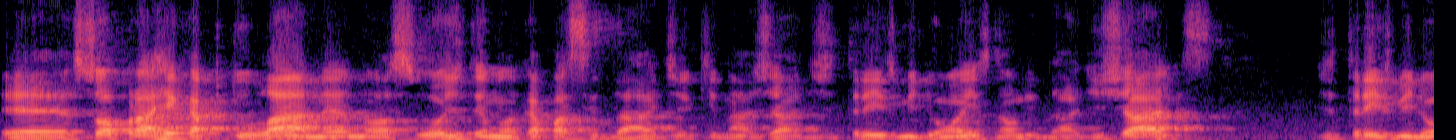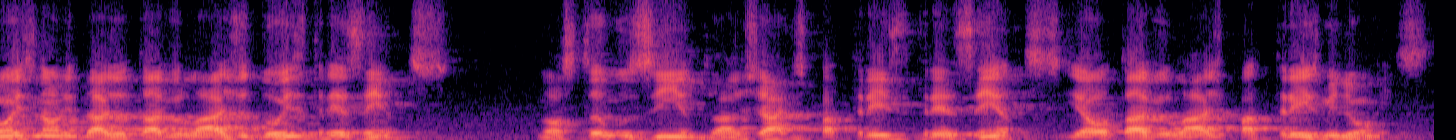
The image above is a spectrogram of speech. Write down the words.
é, só para recapitular, né, nós hoje temos uma capacidade aqui na Jales de 3 milhões, na unidade Jales, de 3 milhões, e na unidade Otávio Lage, 2,300. Nós estamos indo a Jales para 3,300 e a Otávio Lage para 3 milhões.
